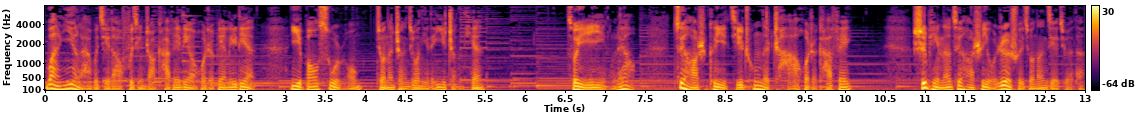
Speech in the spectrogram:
万一来不及到附近找咖啡店或者便利店，一包速溶就能拯救你的一整天。所以饮料最好是可以即冲的茶或者咖啡。食品呢最好是有热水就能解决的，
